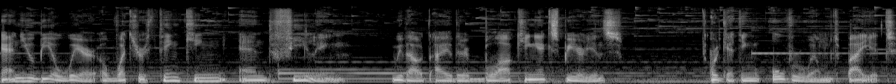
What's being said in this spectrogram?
Can you be aware of what you're thinking and feeling without either blocking experience or getting overwhelmed by it?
